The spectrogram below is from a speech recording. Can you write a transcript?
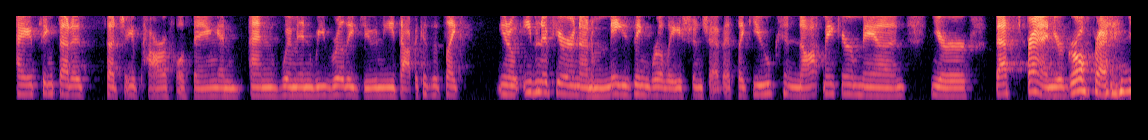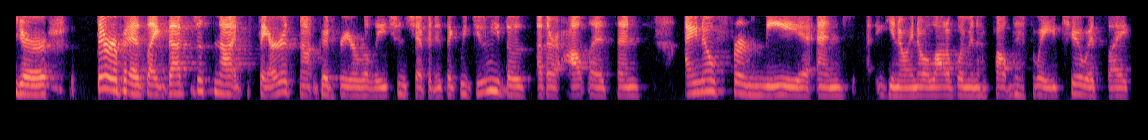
I think that is such a powerful thing and and women we really do need that because it's like you know, even if you're in an amazing relationship, it's like you cannot make your man your best friend, your girlfriend, your therapist. Like that's just not fair. It's not good for your relationship. And it's like we do need those other outlets. And I know for me, and you know, I know a lot of women have felt this way too. It's like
